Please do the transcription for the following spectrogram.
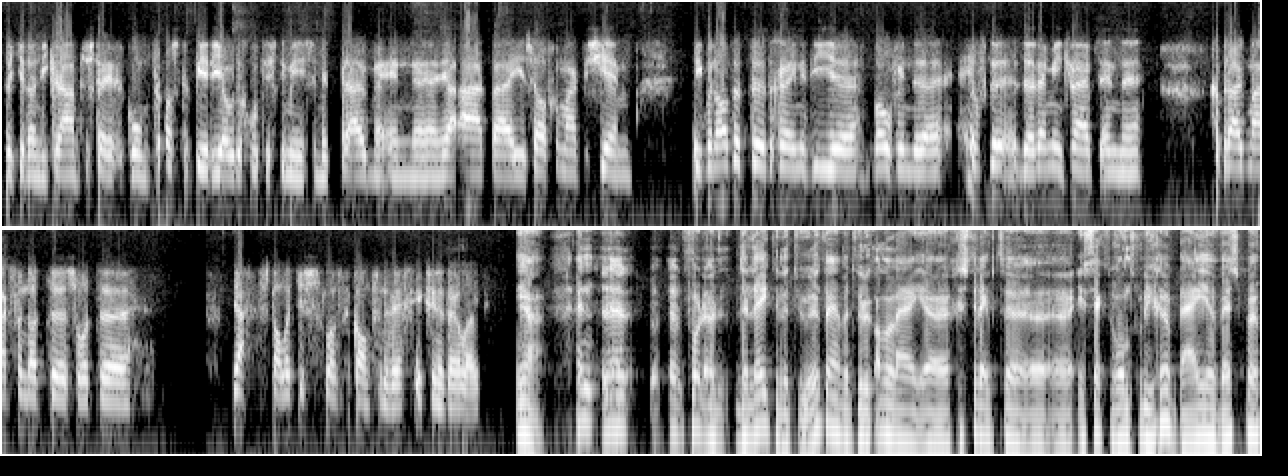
dat je dan die kraampjes tegenkomt, als de periode goed is tenminste, met pruimen en ja, aardbeien, zelfgemaakte jam. Ik ben altijd eh, degene die eh, boven in de, of de, de rem inknijpt en eh, gebruik maakt van dat soort ja, stalletjes langs de kant van de weg. Ik vind het heel leuk. Ja, en voor de, de leken natuurlijk. We hebben natuurlijk allerlei eh, gestreepte insecten rondvliegen. Bijen, wespen.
